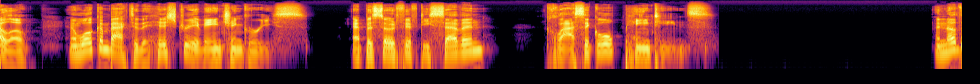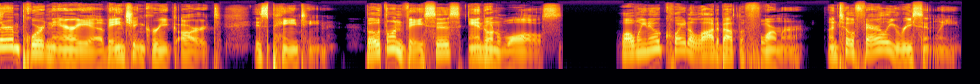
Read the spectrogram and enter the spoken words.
Hello, and welcome back to the History of Ancient Greece, Episode 57 Classical Paintings. Another important area of ancient Greek art is painting, both on vases and on walls. While we know quite a lot about the former, until fairly recently,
